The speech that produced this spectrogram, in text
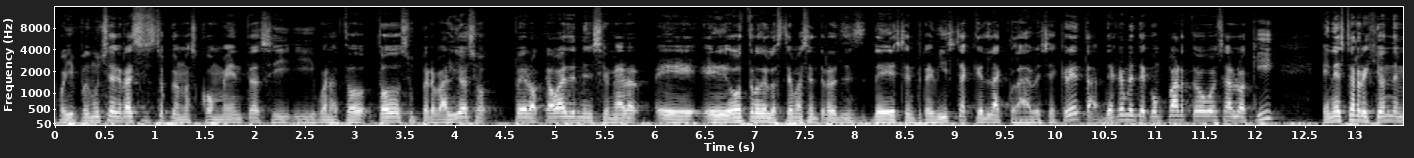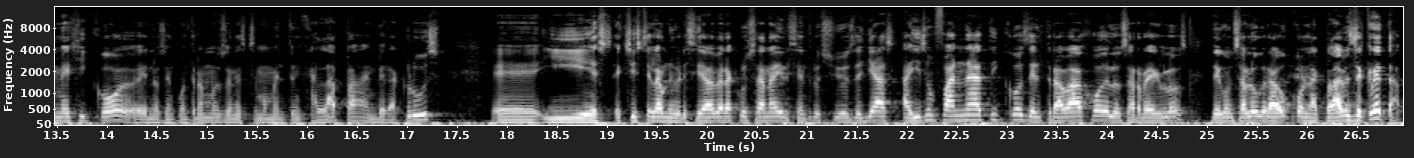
Oye, pues muchas gracias esto que nos comentas y, bueno, todo, todo súper valioso, pero acabas de mencionar eh, eh, otro de los temas centrales de esta entrevista, que es la clave secreta. Déjame te comparto, Gonzalo, aquí. En esta región de México eh, nos encontramos en este momento en Jalapa, en Veracruz. Eh, y existe la Universidad Veracruzana y el Centro de Estudios de Jazz. Ahí son fanáticos del trabajo de los arreglos de Gonzalo Grau con la clave secreta.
